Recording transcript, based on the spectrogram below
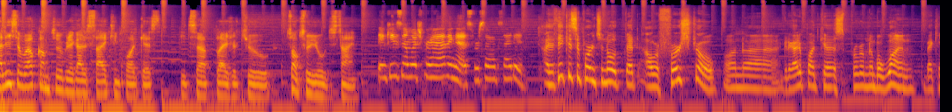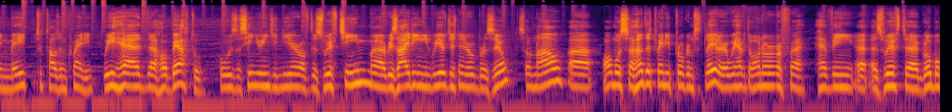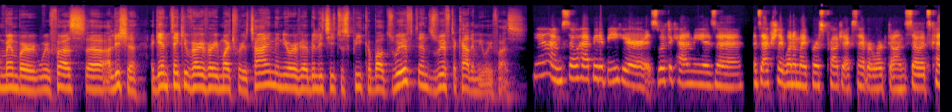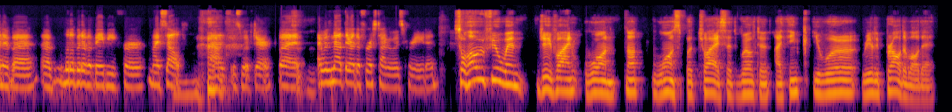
Alicia, welcome to Gregário Cycling Podcast. It's a pleasure to talk to you this time. Thank you so much for having us. We're so excited. I think it's important to note that our first show on uh, Gregário Podcast, program number one, back in May 2020, we had uh, Roberto who's a senior engineer of the Zwift team uh, residing in Rio de Janeiro, Brazil. So now, uh, almost 120 programs later, we have the honor of uh, having a, a Zwift uh, global member with us, uh, Alicia. Again, thank you very, very much for your time and your ability to speak about Zwift and Zwift Academy with us. Yeah, I'm so happy to be here. Zwift Academy is a it's actually one of my first projects I ever worked on. So it's kind of a, a little bit of a baby for myself as a Zwifter. But I was not there the first time it was created. So how do you feel when Jay Vine won not once but twice at Vuelta? I think you were really proud about that.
